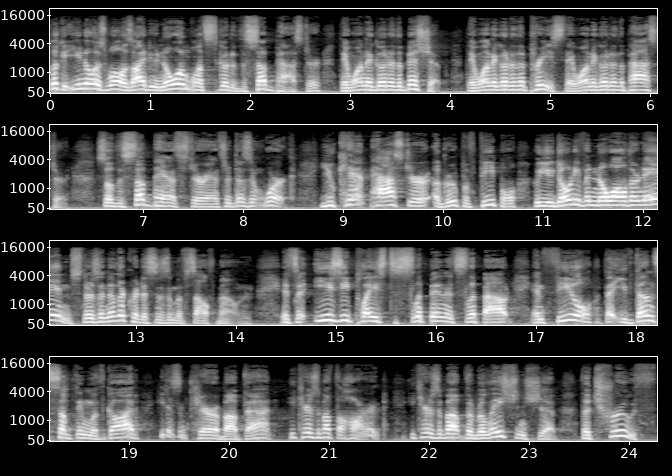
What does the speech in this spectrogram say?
Look, at you know as well as I do, no one wants to go to the sub pastor. They want to go to the bishop. They want to go to the priest. They want to go to the pastor. So the sub pastor answer doesn't work. You can't pastor a group of people who you don't even know all their names. There's another criticism of South Mountain. It's an easy place to slip in and slip out and feel that you've done something with God. He doesn't care about that. He cares about the heart, He cares about the relationship, the truth.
